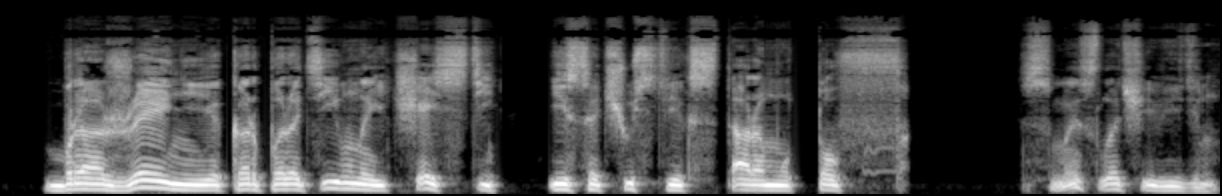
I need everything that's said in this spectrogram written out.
— «брожение корпоративной чести» и сочувствие к старому ТОФ. Смысл очевиден.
